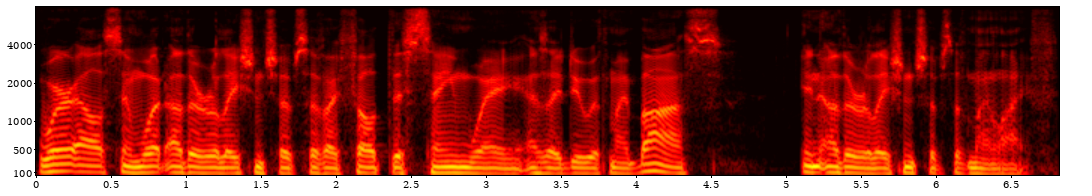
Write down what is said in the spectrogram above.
where else in what other relationships have I felt this same way as I do with my boss in other relationships of my life?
